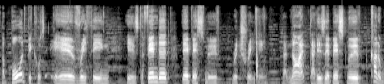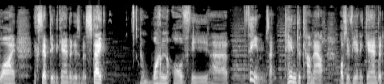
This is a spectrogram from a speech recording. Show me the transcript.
the board because everything is defended. Their best move, retreating the knight. That is their best move, kind of why accepting the gambit is a mistake. And one of the uh, themes that tend to come out of the Vienna Gambit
